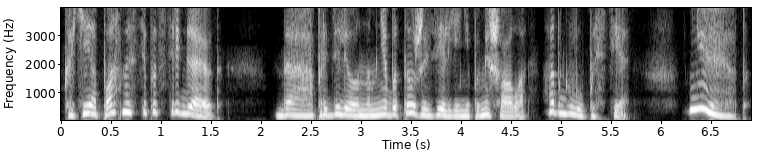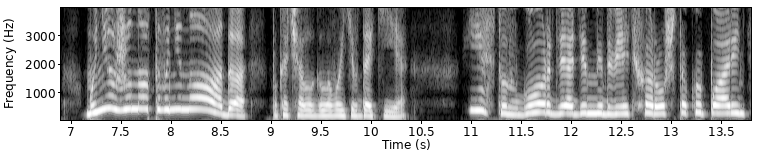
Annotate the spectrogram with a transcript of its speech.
какие опасности подстерегают. Да, определенно, мне бы тоже зелье не помешало, от глупости». «Нет, мне женатого не надо», — покачала головой Евдокия. «Есть тут в городе один медведь, хороший такой парень,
